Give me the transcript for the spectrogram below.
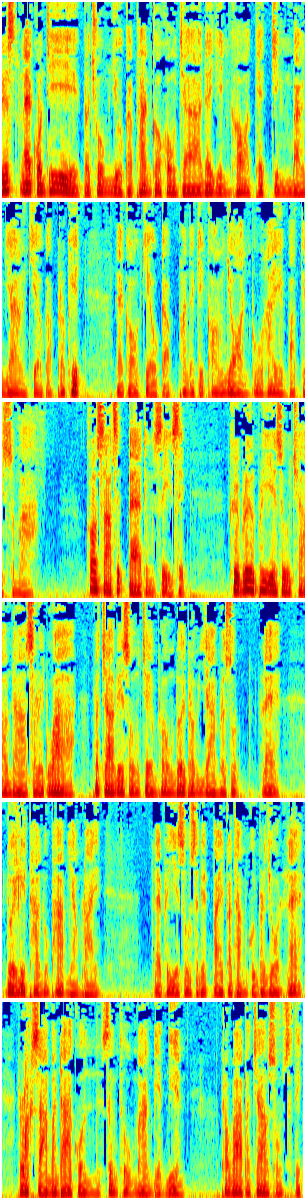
ริสและคนที่ประชุมอยู่กับท่านก็คงจะได้ยินข้อเท็จจริงบางอย่างเกี่ยวกับพระคิดและก็เกี่ยวกับพันธกิจของยอนผู้ให้บัพติศมา ข้อ 38ถึง40 คือเรื่องพระเยซูชาวนาสริตว่า พระเจ้าได้ทรงเจิมพระองค์ด้วยพระวิญญาณบริสุทธิ์และด้วยฤทธานุภาพอย่างไร และพระเยซูเสด็จไปกระทำคุณประโยชน์และรักษาบรรดาคนซึ่งถูกมารเบียดเบียน เพราะว่าพระเจ้าทรงสถิต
